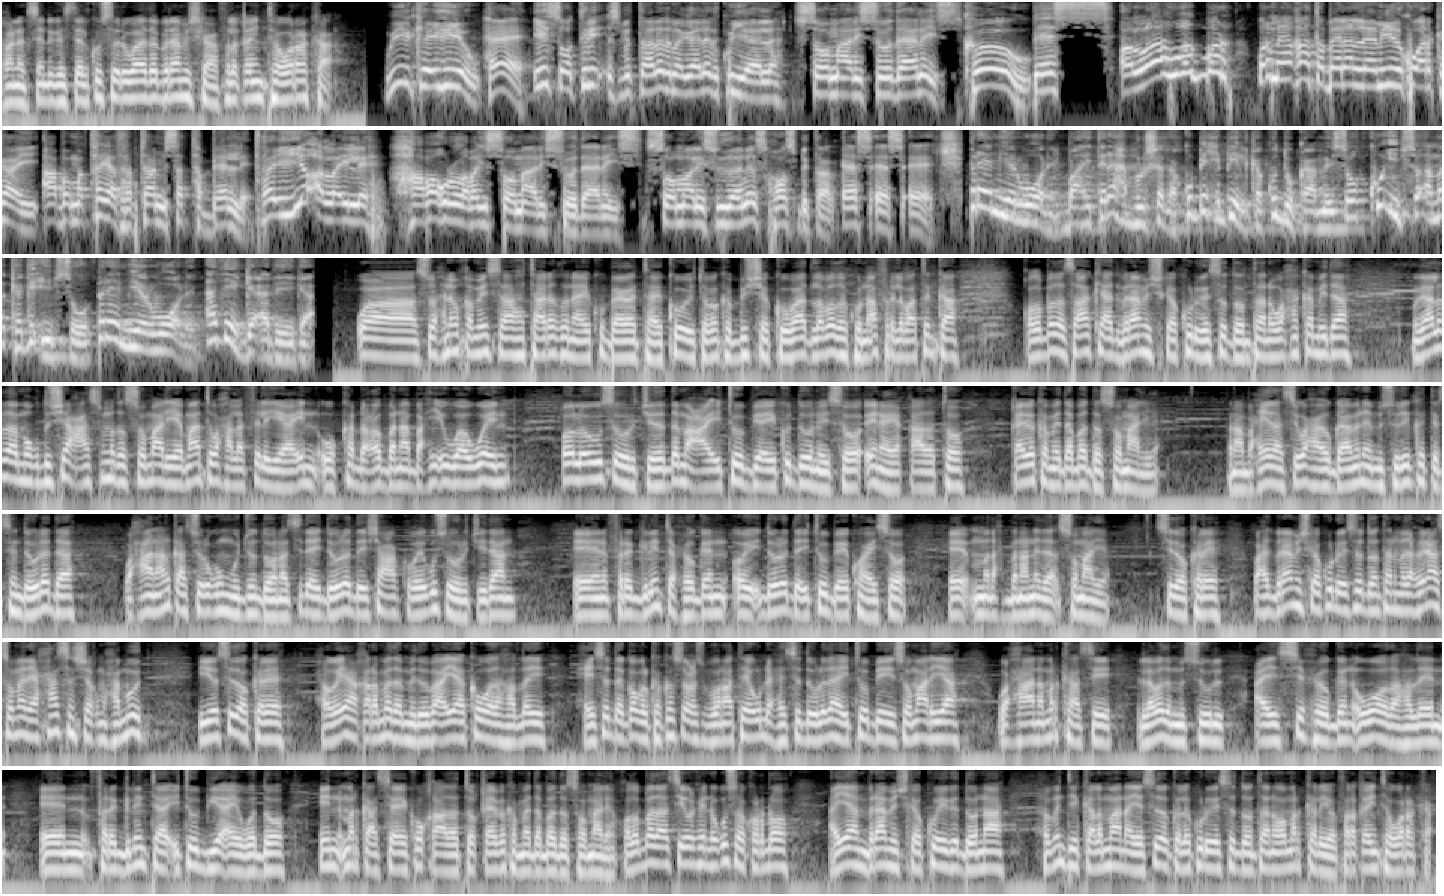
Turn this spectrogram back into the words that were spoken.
subax wanaagsan dhegeystayaal ku soo dhawaada barnaamijka falqaynta wararka. Wiilkaygiiow hee? ii soo tiri isbitaallada magaalada ku yaalla soomaali sudaneys. Kow bes. Allaahu akbar! War meeqaa tabeelaan laamiyada ku arkaayay aabba matayaad rabtaa mise tabeelle? Tayo allay leh. Haba u labayn somaali sudaneys. Somaali sudanes hosbital s s h. Bremier woled baahitiraha bulshada ku bixi biilka ku dukaamayso ku iibso ama kaga iibso. Bremier woled adeega adeega waa subaxnimo khamiis ah taariikhdana ay ku beegan tahay iyo tobanka bisha koowaad labada kun qodobada saaka aad barnaamijka ku dhegeysan doontaan waxaa ka mid ah magaalada muqdisho caasimada soomaaliya. Maanta waxaa la filayaa in uu ka dhaco banaanbaxyo waaweyn oo loogu soo horjeedo damaca etoobiya ay ku doonayso inay qaadato qaybo ka mid a badda soomaaliya. Banaanbaxyadaasi waxaa hogaaminaya mas'uuliyiin ka tirsan dowladda waxaana halkaasi lagu muujin doonaa sida ay dowladda iyo shacabkuba ay ugu soo horjeedaan faragelinta xoogan oo dowladda etoobiya ay ku hayso ee madax banaanida soomaaliya. Sidoo kale waxaad barnaamijka ku dhegeysan doontaan madaxweynaha soomaaliya xasan sheekh maxamuud iyo sidoo kale xogayaha qaramada midoobe ayaa ka wada hadlay xiisada gobolka ka soo cusboonaatay ee udhexeysa dowladaha etoobiya iyo soomaaliya waxaana markaasi labada mas'uul ay si xoogan uga wada hadleen faragelinta etoobiya ay wado in markaasi ay ku qaadato qeybo ka mida badda soomaaliya. Qodobadaasi wixii nagu soo kordho ayaan barnaamijka ku eegi doonaa. Xubintii kalamaan ayaa sidoo kale ku dhegeysan doontaan waa mar kale iyo farqaynta wararka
